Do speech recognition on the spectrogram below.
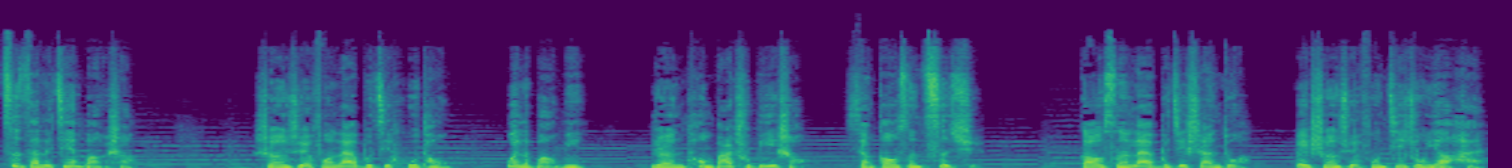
刺在了肩膀上。沈雪峰来不及呼痛，为了保命，忍痛拔出匕首。向高僧刺去，高僧来不及闪躲，被沈雪峰击中要害，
